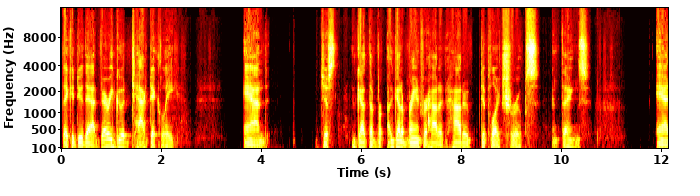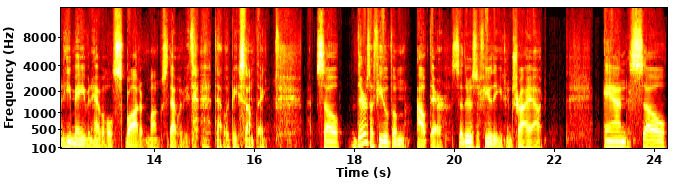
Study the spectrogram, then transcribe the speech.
They could do that. Very good tactically. and just got the got a brain for how to how to deploy troops and things. And he may even have a whole squad of monks. That would be that would be something. So there's a few of them out there. So there's a few that you can try out. And so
